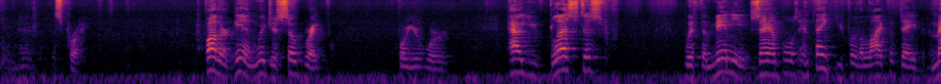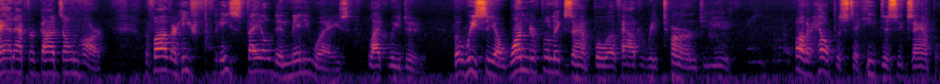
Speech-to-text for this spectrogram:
Amen. Let's pray. Father, again, we're just so grateful for your word. How you've blessed us with the many examples, and thank you for the life of David, a man after God's own heart. But Father, he, he's failed in many ways like we do. But we see a wonderful example of how to return to you. Father, help us to heed this example.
